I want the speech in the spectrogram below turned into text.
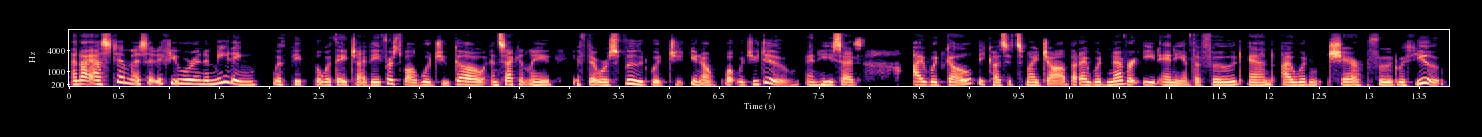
And I asked him, I said, if you were in a meeting with people with HIV, first of all, would you go? And secondly, if there was food, would you, you know, what would you do? And he said, I would go because it's my job, but I would never eat any of the food and I wouldn't share food with you.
